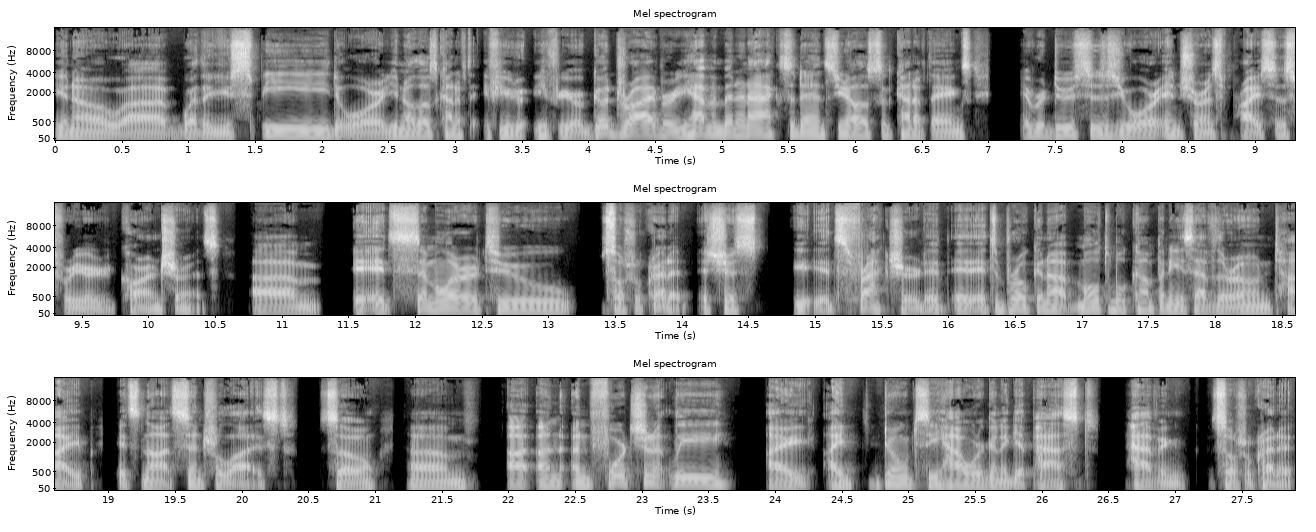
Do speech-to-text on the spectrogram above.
you know, uh, whether you speed or you know those kind of. Th- if you if you're a good driver, you haven't been in accidents, you know those kind of things. It reduces your insurance prices for your car insurance. Um, it, it's similar to social credit. It's just it's fractured. It, it, it's broken up. Multiple companies have their own type. It's not centralized. So, um, uh, un- unfortunately, I I don't see how we're going to get past having social credit.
